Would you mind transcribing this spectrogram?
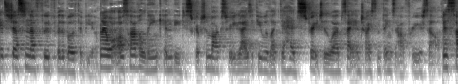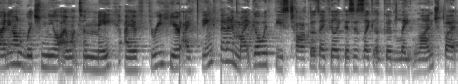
it's just enough food for the both of you. And I will also have a link in the description box for you guys if you would like to head straight to the website and try some things out for yourself. Deciding on which meal I want to make, I have three here. I think that I might go with these tacos. I feel like this is like a good late lunch, but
